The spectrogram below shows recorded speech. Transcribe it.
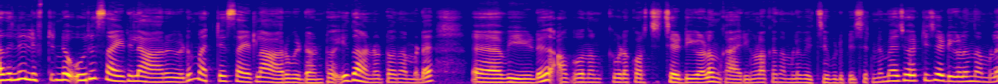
അതിൽ ലിഫ്റ്റിന്റെ ഒരു സൈഡിൽ ആറ് വീടും മറ്റേ സൈഡിൽ ആറ് വീടാണ് കേട്ടോ ഇതാണ് കേട്ടോ നമ്മുടെ വീട്. അപ്പോൾ നമുക്കിവിടെ കുറച്ച് ചെടികളും കാര്യങ്ങളൊക്കെ നമ്മൾ വെച്ച് പിടിപ്പിച്ചിട്ടുണ്ട്. മെജോറിറ്റി ചെടികളും നമ്മൾ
